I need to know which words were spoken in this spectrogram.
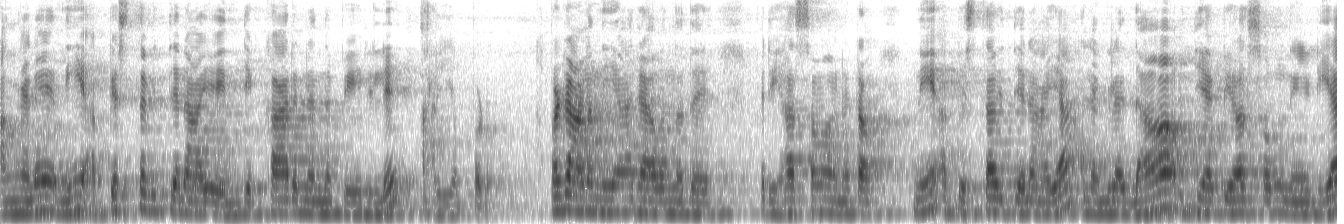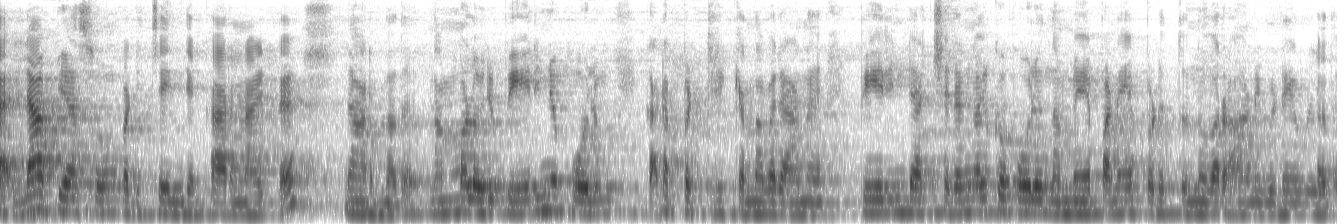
അങ്ങനെ നീ അഭ്യസ്തവിദ്യനായ ഇന്ത്യക്കാരൻ എന്ന പേരിൽ അറിയപ്പെടും. അപ്പോഴാണ് നീ ആരാവുന്നത്? പരിഹാസമാണ് കേട്ടോ നീ അഭ്യസ്തവിദ്യനായ അല്ലെങ്കിൽ എല്ലാ വിദ്യാഭ്യാസവും നേടിയ എല്ലാ അഭ്യാസവും പഠിച്ച ഇന്ത്യക്കാരനായിട്ട് നടന്നത്. നമ്മളൊരു പേരിന് പോലും കടപ്പെട്ടിരിക്കുന്നവരാണ്. പേരിന്റെ അക്ഷരങ്ങൾക്ക് പോലും നമ്മെ പണയപ്പെടുത്തുന്നവർ ആണ് ഇവിടെ ഉള്ളത്.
